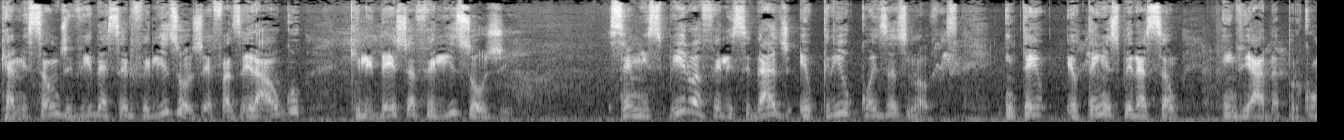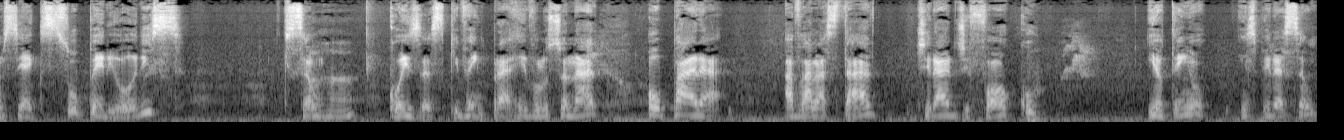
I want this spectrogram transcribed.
Que a missão de vida é ser feliz hoje. É fazer algo que lhe deixa feliz hoje. Se eu inspiro a felicidade, eu crio coisas novas. Então, eu tenho inspiração enviada por consciências superiores, que são coisas que vêm para revolucionar ou para avalastar, tirar de foco. E eu tenho inspiração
